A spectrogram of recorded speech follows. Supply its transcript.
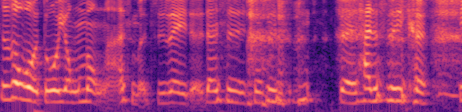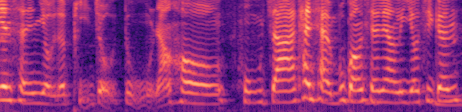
就说我有多勇猛啊什么之类的，但是就是对他就是一个 变成有着啤酒肚，然后胡渣看起来很不光鲜亮丽，尤其跟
